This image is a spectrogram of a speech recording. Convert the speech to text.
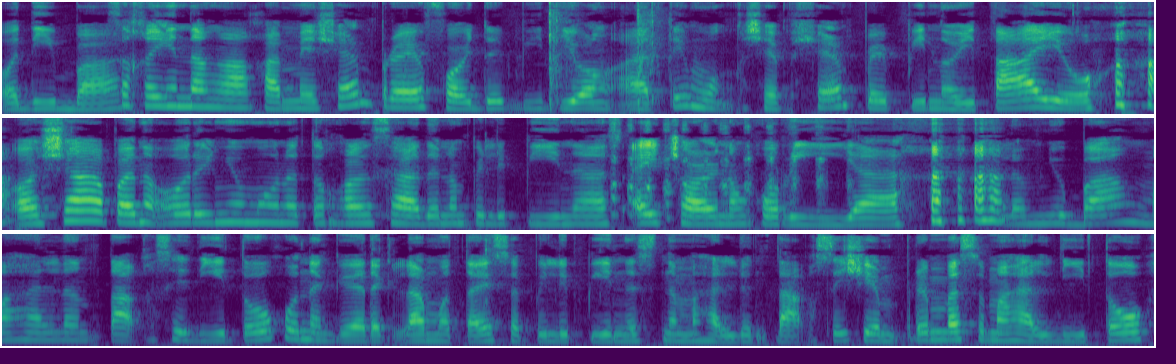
O diba? Sakay na nga kami. Syempre, for the video ang ate mo. Kasi syempre, Pinoy tayo. o siya, panoorin nyo muna tong kalsada ng Pilipinas. Ay, char ng Korea. Alam nyo ba ang mahal ng taxi dito? Kung nagreklamo tayo sa Pilipinas na mahal yung taxi, syempre mas mahal dito.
